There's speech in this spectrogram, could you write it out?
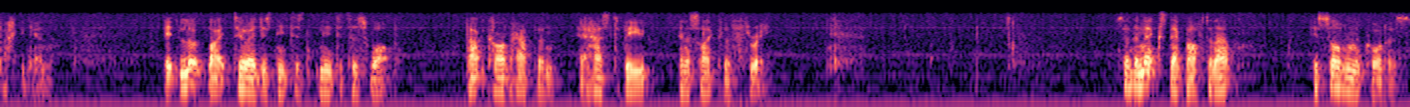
back again it looked like two edges need to, needed to swap. That can't happen. It has to be in a cycle of three. So the next step after that is solving the corners.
